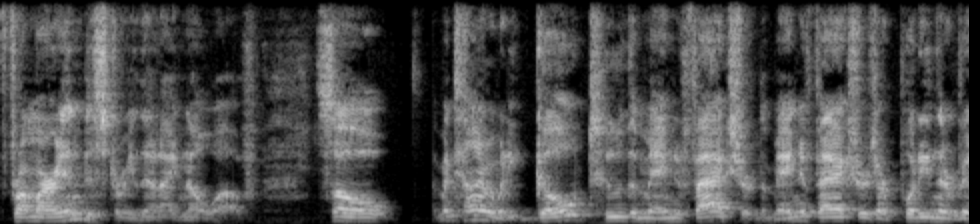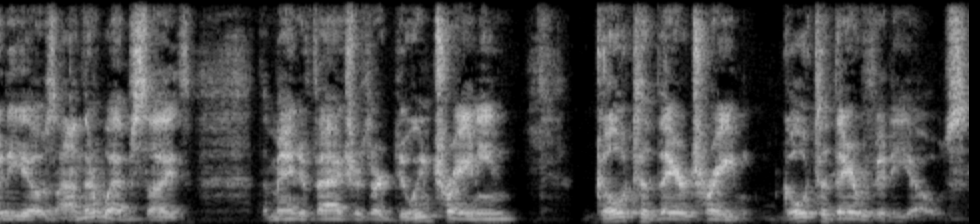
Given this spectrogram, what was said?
from our industry that I know of. So I've been telling everybody go to the manufacturer. The manufacturers are putting their videos on their websites the manufacturers are doing training. Go to their training, go to their videos.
